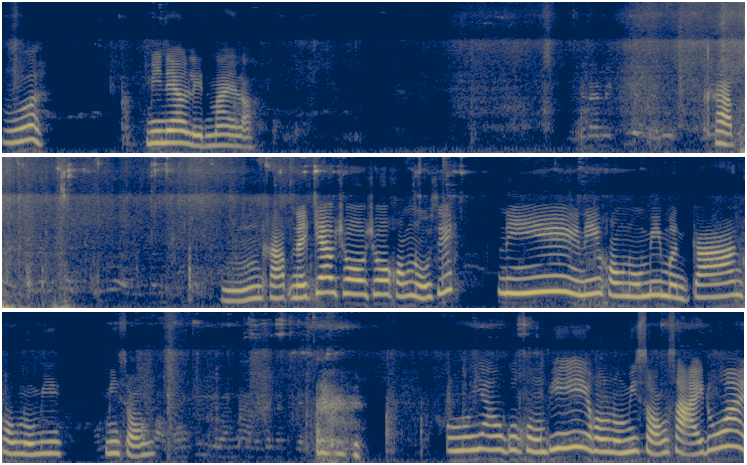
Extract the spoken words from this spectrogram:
โอ้มีแนวหลินไหมเหรอ ครับ อืม ครับ ในแก้วโชว์ โชว์ของหนูสิ นี่ นี่ของหนูมีเหมือนกัน ของหนูมี มีสองของหนูยาวกว่าของพี่ ของหนูมีสองสายด้วย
